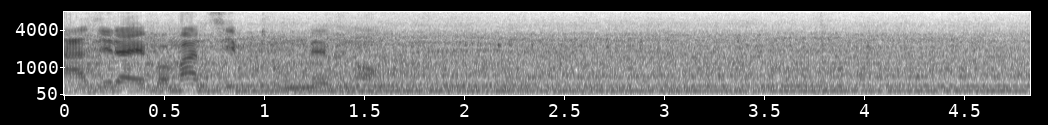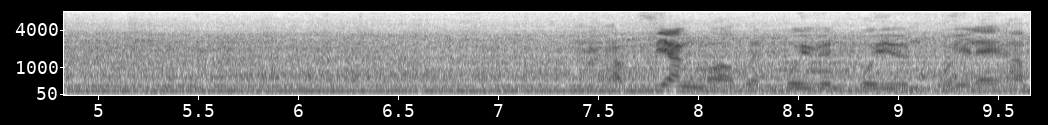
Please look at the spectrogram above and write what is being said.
นาสิได้ประมาณสิบถุงเด้พี่น้องครับเสี่ยงออกเป็นปุยเป็นปุยเป็นปุยเลยครับ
